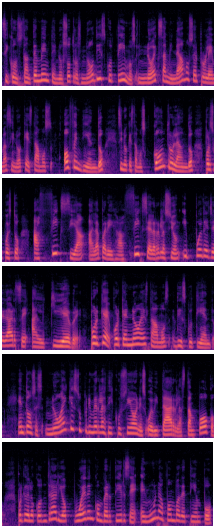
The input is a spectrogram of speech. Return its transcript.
si constantemente nosotros no discutimos, no examinamos el problema, sino que estamos ofendiendo, sino que estamos controlando, por supuesto, asfixia a la pareja, asfixia a la relación y puede llegarse al quiebre. ¿Por qué? Porque no está discutiendo. Entonces, no hay que suprimir las discusiones o evitarlas tampoco, porque de lo contrario pueden convertirse en una bomba de tiempo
